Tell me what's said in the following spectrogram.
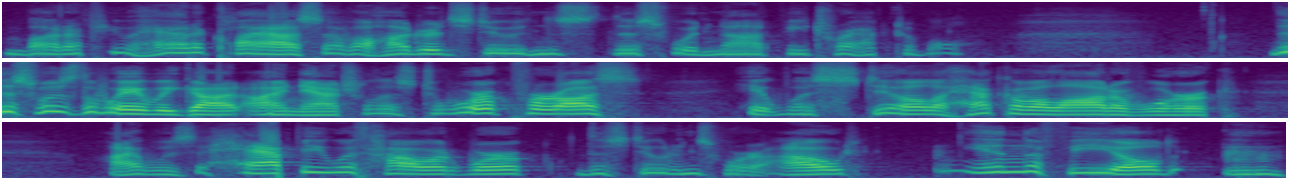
But if you had a class of 100 students, this would not be tractable. This was the way we got iNaturalist to work for us. It was still a heck of a lot of work. I was happy with how it worked. The students were out in the field.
